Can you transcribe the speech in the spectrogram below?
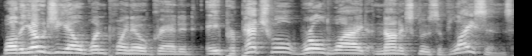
While the OGL 1.0 granted a perpetual worldwide non exclusive license,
